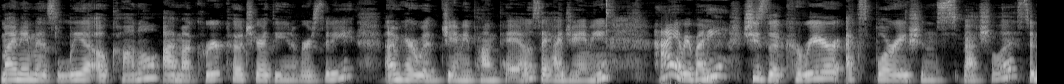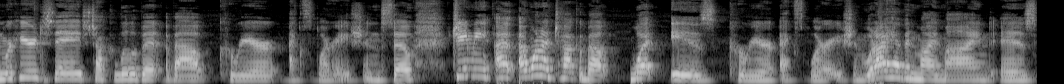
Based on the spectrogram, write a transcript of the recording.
My name is Leah O'Connell. I'm a career coach here at the university. I'm here with Jamie Pompeo. Say hi, Jamie. Hi, everybody. She's the Career Exploration Specialist, and we're here today to talk a little bit about career exploration. So, Jamie, I, I want to talk about what is career exploration. What I have in my mind is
